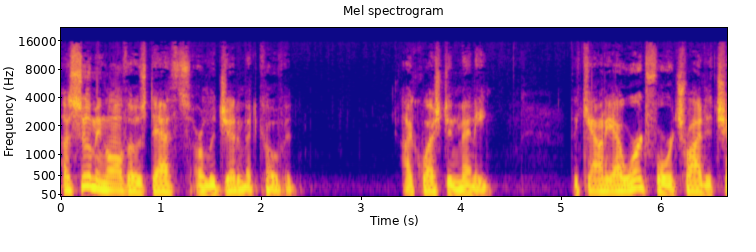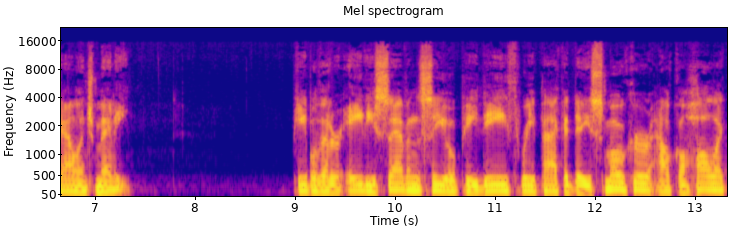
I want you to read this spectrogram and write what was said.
assuming all those deaths are legitimate COVID. I question many. The county I worked for tried to challenge many people that are 87, COPD, three pack a day smoker, alcoholic,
